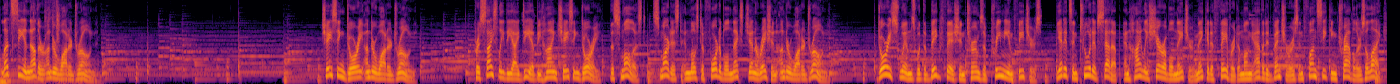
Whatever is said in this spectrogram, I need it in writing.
Let's see another underwater drone. Chasing Dory Underwater Drone Precisely the idea behind Chasing Dory, the smallest, smartest and most affordable next-generation underwater drone. Dory swims with the big fish in terms of premium features, yet its intuitive setup and highly shareable nature make it a favorite among avid adventurers and fun-seeking travelers alike.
